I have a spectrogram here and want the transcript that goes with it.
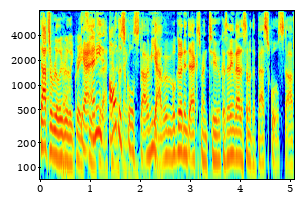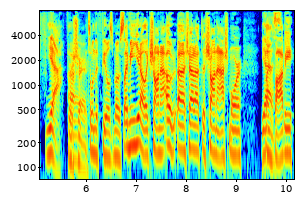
That's a really, really great Yeah, scene. any for that all the thing. school stuff. I mean, yeah, but we'll go into X Men too because I think that is some of the best school stuff. Yeah, for Uh, sure. It's one that feels most. I mean, you know, like Sean. Oh, uh, shout out to Shawn Ashmore. playing Yes. Bobby,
